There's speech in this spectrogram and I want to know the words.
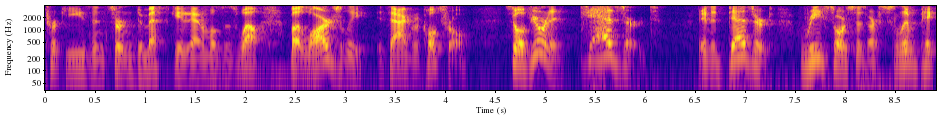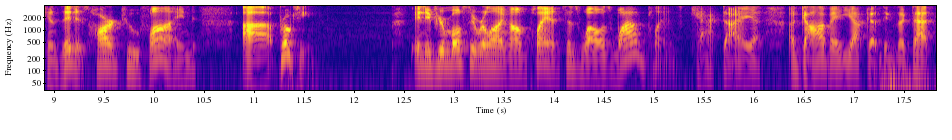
turkeys and certain domesticated animals as well, but largely it's agricultural. So if you're in a desert, in a desert, resources are slim pickings. It is hard to find uh, protein. And if you're mostly relying on plants as well as wild plants, cacti, uh, agave, yucca, things like that,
